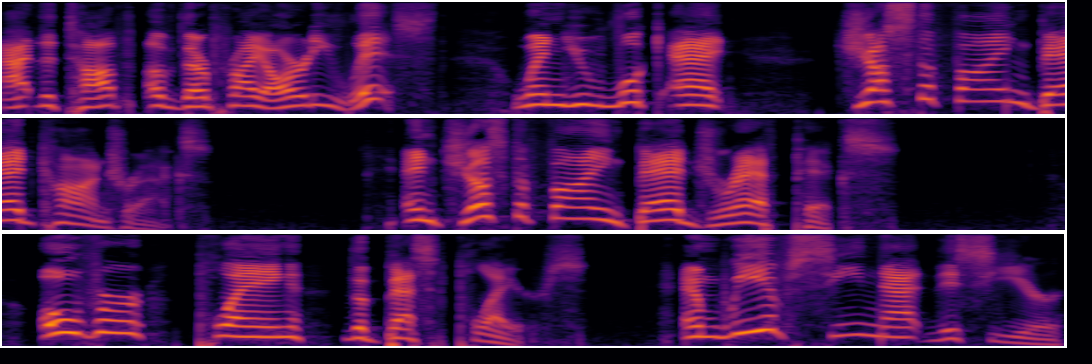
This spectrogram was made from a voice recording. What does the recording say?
at the top of their priority list. When you look at justifying bad contracts and justifying bad draft picks over playing the best players. And we have seen that this year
